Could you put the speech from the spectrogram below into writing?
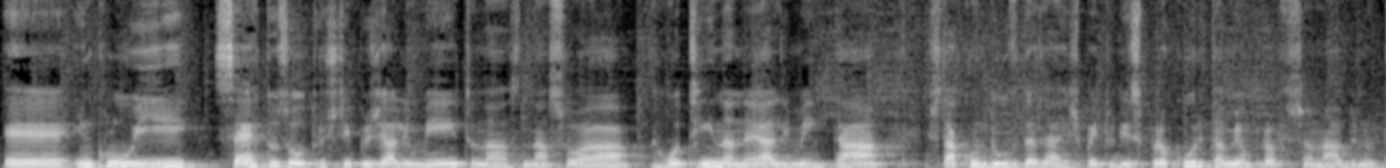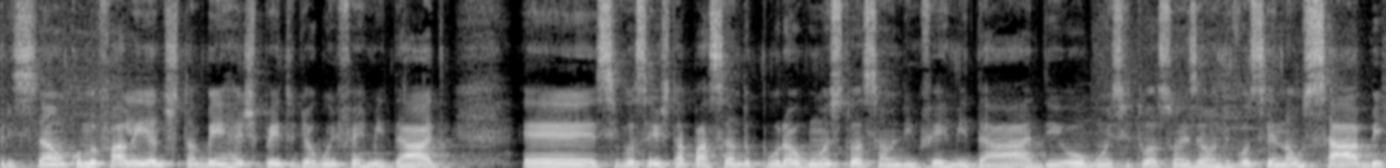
é, incluir certos outros tipos de alimento na, na sua rotina né, alimentar está com dúvidas a respeito disso, procure também um profissional de nutrição. Como eu falei antes também a respeito de alguma enfermidade, é, se você está passando por alguma situação de enfermidade ou algumas situações onde você não sabe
